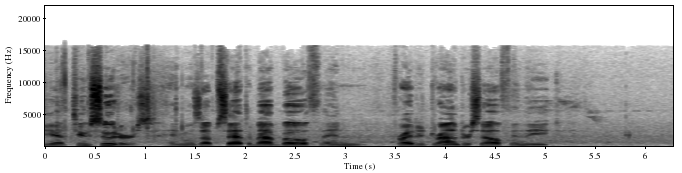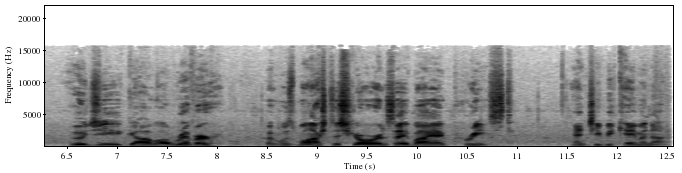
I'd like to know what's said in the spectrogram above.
She had two suitors and was upset about both and tried to drown herself in the Ujigawa River, but was washed ashore and saved by a priest, and she became a nun.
